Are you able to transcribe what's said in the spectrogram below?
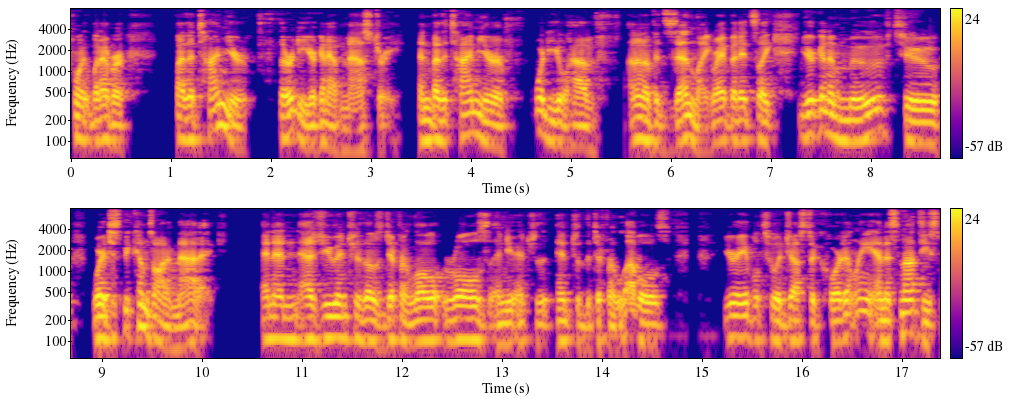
20 whatever by the time you're 30 you're going to have mastery. And by the time you're 40 you'll have i don't know if it's zen like right? But it's like you're going to move to where it just becomes automatic. And then as you enter those different lo- roles and you enter enter the different levels you're able to adjust accordingly. And it's not these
